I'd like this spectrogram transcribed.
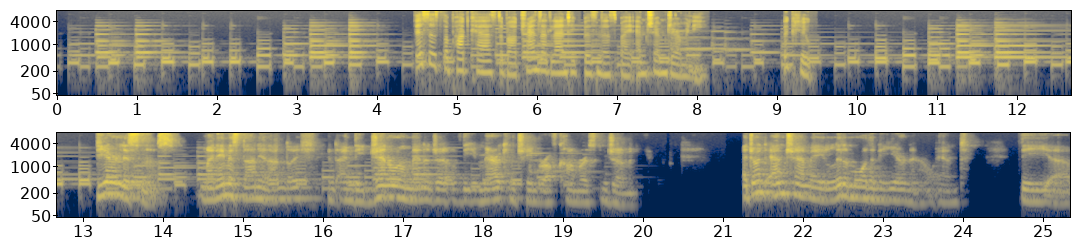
This is the podcast about transatlantic business by AmCham Germany. The Clue. Dear listeners, my name is Daniel Andrich, and I'm the General Manager of the American Chamber of Commerce in Germany. I joined AmCham a little more than a year now, and the uh,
